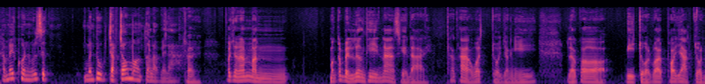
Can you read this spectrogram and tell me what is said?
ทำให้คนรู้สึกเหมือนถูกจับจ้องมองตลอดเวลาใช่เพราะฉะนั้นมัน มันก็เป็นเรื่องที่น่าเสียดาย ถ้าถ้าหากว่าโจทย์อย่างนี้ แล้วก็ตีโจทย์ว่าเพ่อยากจน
